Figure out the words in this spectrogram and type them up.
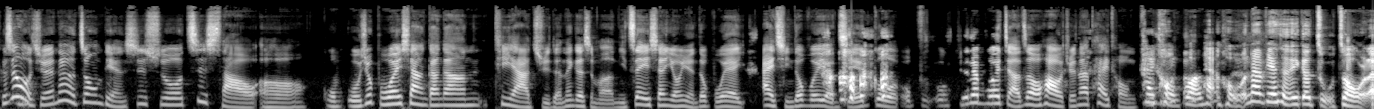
可是我觉得那个重点是说，至少呃，我我就不会像刚刚 Tia 举的那个什么，你这一生永远都不会爱情都不会有结果。我不，我绝对不会讲这种话。我觉得那太恐怖，太恐怖了，太恐怖，那变成一个诅咒了。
